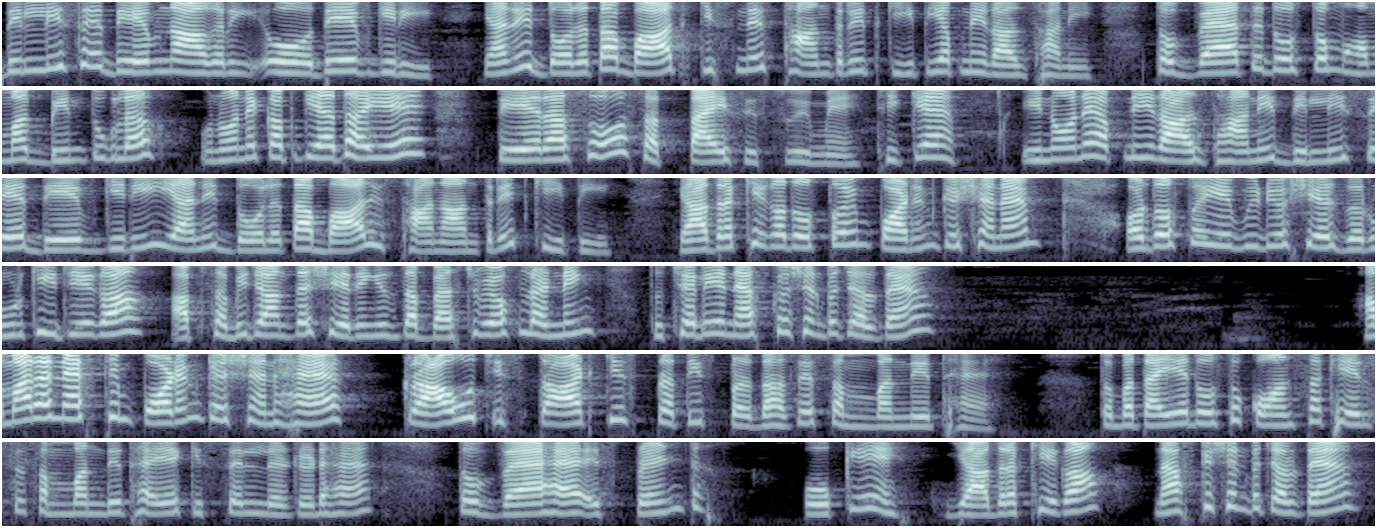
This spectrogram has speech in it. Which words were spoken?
दिल्ली से देवनागरी, ओ, देवगिरी, यानी दौलताबाद किसने स्थानांतरित की थी अपनी राजधानी? तो वह थे दोस्तों मोहम्मद बिन तुगलक, उन्होंने कब किया था ये? तेरह सौ सत्ताईस ईस्वी में, ठीक है? इन्होंने अपनी राजधानी दिल्ली से देवगिरी, यानी दौलताबाद स्थानांतरित की थी। याद रखिएगा दोस्तों इंपॉर्टेंट क्वेश्चन है। और दोस्तों, ये वीडियो शेयर ज़रूर कीजिएगा। आप सभी जानते हैं sharing is the best way of learning तो चलिए नेक्स्ट क्वेश्चन पर चलते हैं। हमारा नेक्स्ट इंपॉर्टेंट क्वेश्चन है क्राउच स्टार्ट किस प्रतिस्पर्धा से संबंधित है? तो बताइए दोस्तों, कौन सा खेल से संबंधित है या किससे रिलेटेड है? तो वह है स्प्रिंट ओके याद रखिएगा। नेक्स्ट क्वेश्चन पे चलते हैं।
